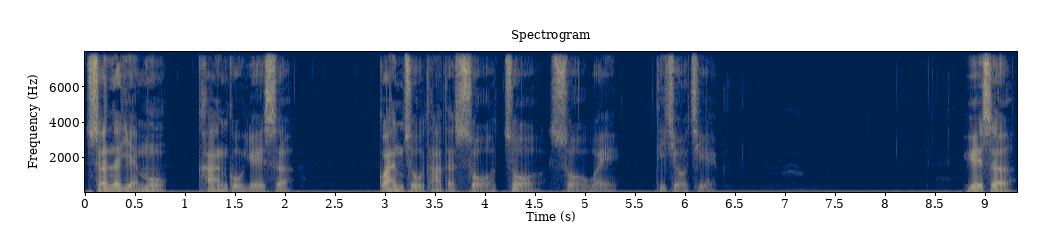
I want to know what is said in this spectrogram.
神的眼目看顾约瑟，关注他的所作所为。第九节，约瑟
